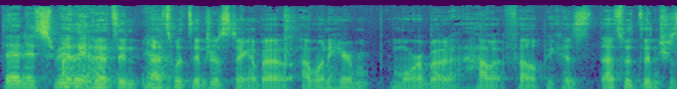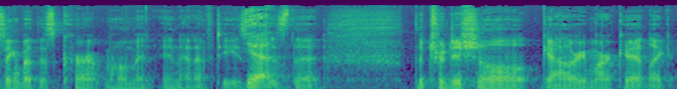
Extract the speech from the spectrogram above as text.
then it's really I think that's in, yeah. that's what's interesting about. I want to hear more about how it felt because that's what's interesting about this current moment in NFTs, Yeah. which is that the traditional gallery market. Like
